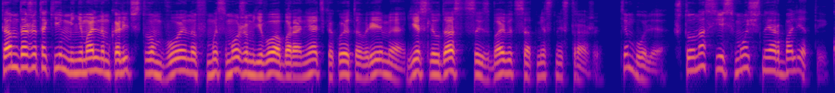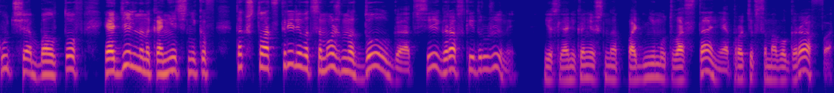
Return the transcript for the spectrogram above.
Там даже таким минимальным количеством воинов мы сможем его оборонять какое-то время, если удастся избавиться от местной стражи. Тем более, что у нас есть мощные арбалеты, куча болтов и отдельно наконечников, так что отстреливаться можно долго от всей графской дружины если они, конечно, поднимут восстание против самого графа,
